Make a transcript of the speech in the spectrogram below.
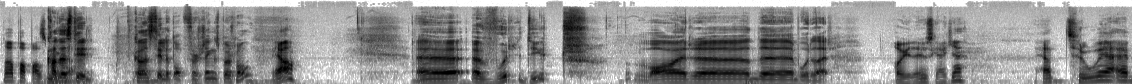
Det var pappa som Kan jeg stille, kan jeg stille et oppførselsspørsmål? Ja. Uh, hvor dyrt var eh, det bordet der? Oi, det husker jeg ikke. Jeg tror jeg, jeg,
